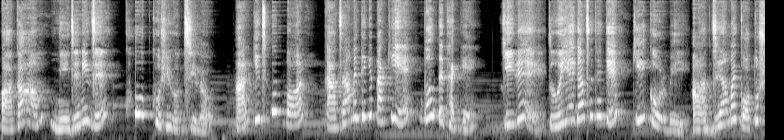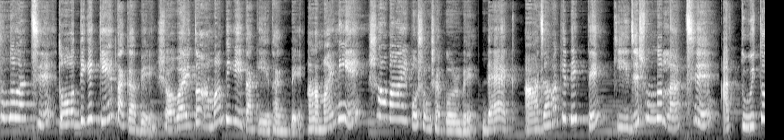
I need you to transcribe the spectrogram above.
পাকা আম নিজে নিজে খুব খুশি হচ্ছিল। আর কিছুক্ষণ পর কাঁচা আমের দিকে তাকিয়ে বলতে থাকে, কিরে, তুই এ গাছে থেকে কি করবি? আজ যে আমায় কত সুন্দর লাগছে। তোর দিকে কে তাকাবে? সবাই তো আমার দিকেই তাকিয়ে থাকবে। আমায় নিয়ে সবাই প্রশংসা করবে। দেখ, আজ আমাকে দেখতে কি যে সুন্দর লাগছে। আর তুই তো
